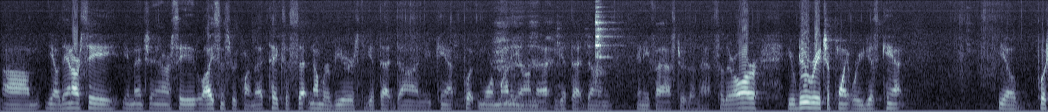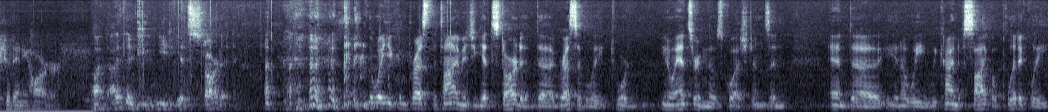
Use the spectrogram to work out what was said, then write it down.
Um, you know, the NRC, you mentioned NRC license requirement, that takes a set number of years to get that done. You can't put more money on that and get that done any faster than that. So there are, you do reach a point where you just can't, you know, push it any harder. I, I think you need to get started. the way you compress the time is you get started uh, aggressively toward you know answering those questions and and uh, you know we, we kind of cycle politically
